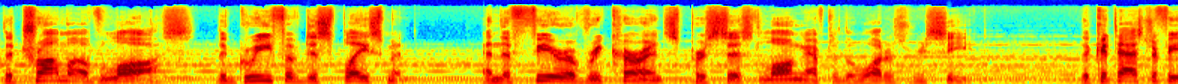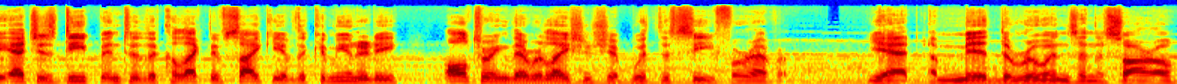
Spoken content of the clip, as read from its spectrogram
The trauma of loss, the grief of displacement, and the fear of recurrence persist long after the waters recede. The catastrophe etches deep into the collective psyche of the community, altering their relationship with the sea forever. Yet, amid the ruins and the sorrow,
